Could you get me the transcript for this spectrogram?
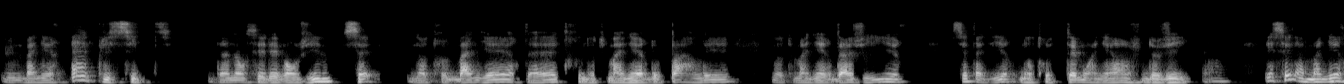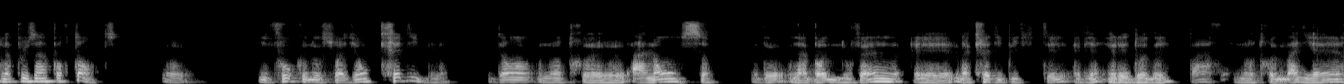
une manière implicite d'annoncer l'évangile, c'est notre manière d'être, notre manière de parler, notre manière d'agir, c'est-à-dire notre témoignage de vie. Et c'est la manière la plus importante. Euh, il faut que nous soyons crédibles dans notre euh, annonce de la bonne nouvelle et la crédibilité, eh bien, elle est donnée par notre manière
